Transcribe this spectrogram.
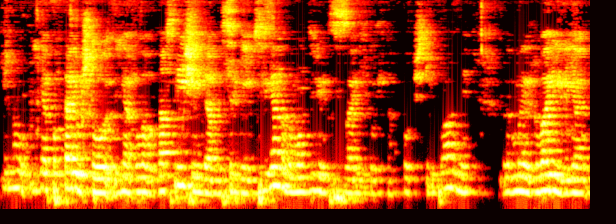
Ну, я повторю, что я была вот на встрече недавно с Сергеем Сельяновым, он делился своими тоже там творческими планами. Мы говорили, я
